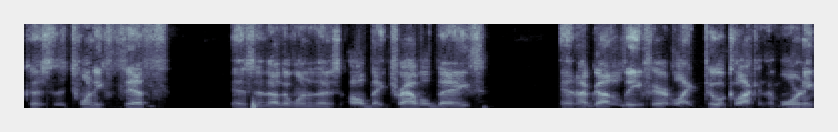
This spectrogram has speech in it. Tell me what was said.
because the 25th is another one of those all day travel days, and I've got to leave here at like two o'clock in the morning.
